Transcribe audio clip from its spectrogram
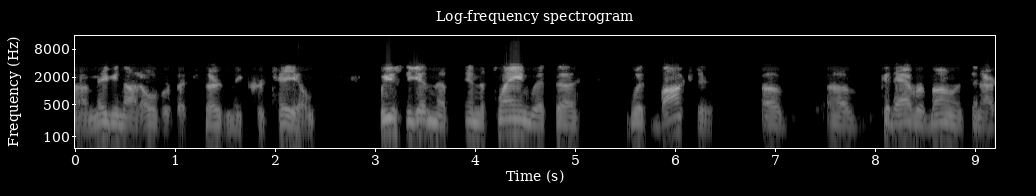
Uh, maybe not over, but certainly curtailed. We used to get in the in the plane with uh, with boxes of of cadaver bones in our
